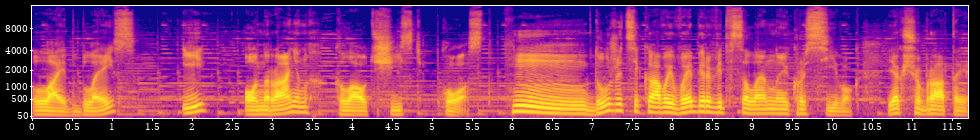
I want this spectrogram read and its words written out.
Light Blaze і On Running Cloud 6 Coast. Хм, дуже цікавий вибір від вселенної кросівок. Якщо брати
